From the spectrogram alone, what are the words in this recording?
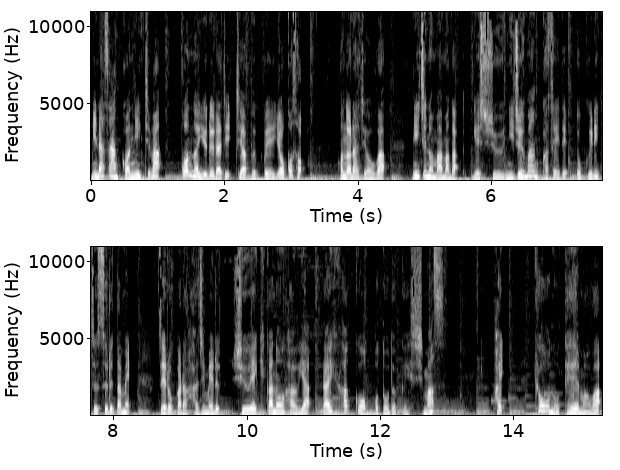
皆さんこんにちは。今のゆるラジチアプップへようこそ。このラジオは2児のママが月収20万稼いで独立するためゼロから始める収益化ノウハウやライフハックをお届けします。はい。今日のテーマは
